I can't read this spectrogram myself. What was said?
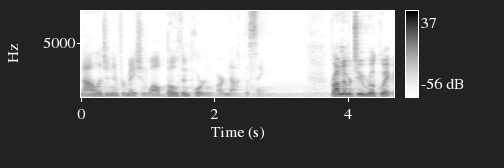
Knowledge and information, while both important, are not the same. Problem number two, real quick.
